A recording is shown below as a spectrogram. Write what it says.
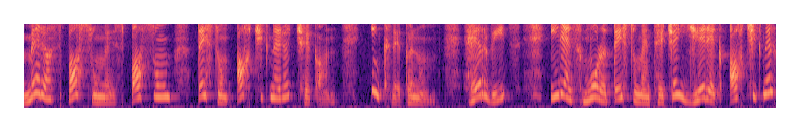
Մերը սպասում է, սպասում, տեսնում աղջիկները չեկան։ Ինքն է գնում։ Հերվից իրենց մորը տեսնում են, թե չէ երեք աղջիկն էլ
